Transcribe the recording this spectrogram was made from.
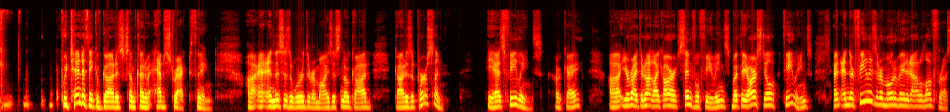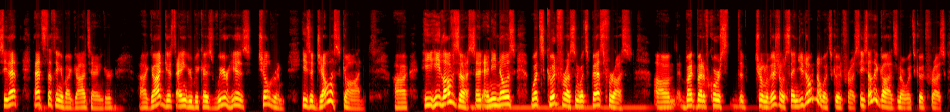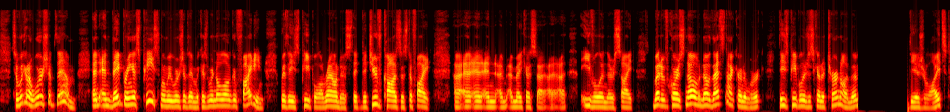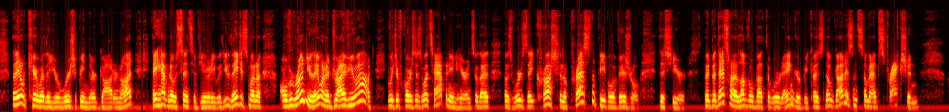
we tend to think of God as some kind of abstract thing, uh, and, and, this is a word that reminds us: no, God, God is a person. He has feelings. Okay, Uh, you're right; they're not like our sinful feelings, but they are still feelings, and and they're feelings that are motivated out of love for us. See that that's the thing about God's anger. Uh, God gets angry because we're His children. He's a jealous God. Uh, he He loves us, and, and He knows what's good for us and what's best for us. Um, but but of course, the children of Israel are saying, "You don't know what's good for us. These other gods know what's good for us, so we're going to worship them." And and they bring us peace when we worship them because we're no longer fighting with these people around us that, that you've caused us to fight uh, and, and and make us uh, uh, evil in their sight. But of course, no, no, that's not going to work. These people are just going to turn on them the Israelites. They don't care whether you're worshiping their God or not. They have no sense of unity with you. They just want to overrun you. They want to drive you out, which of course is what's happening here. And so that those words they crushed and oppressed the people of Israel this year. But but that's what I love about the word anger because no, God isn't some abstraction.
